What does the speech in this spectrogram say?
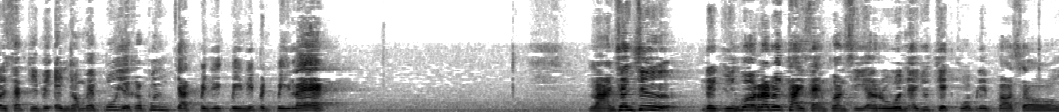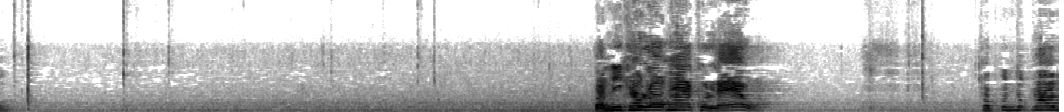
บริษัท TPN ของแม่ปุ้ยเขาเพิ่งจัดปีนี้ปีนี้เป็นปีแรก หลานฉันชื่อ เด็กหญิงวรฤทัยแสงพรศรีอรุณ อายุเจ็ดขวบเรียนป .2 ตอนนี้เข้ารอบห้าคนแล้ว ขอบคุณทุกท่าน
